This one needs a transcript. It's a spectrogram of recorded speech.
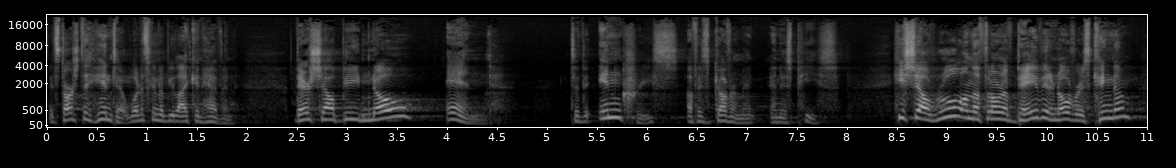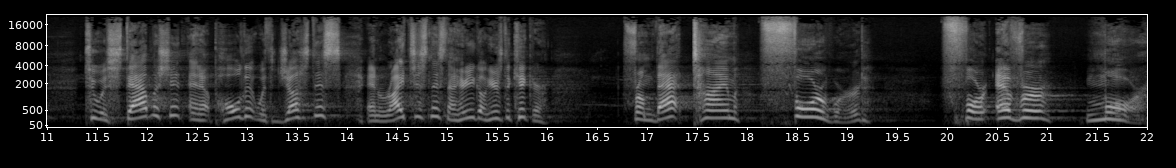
It starts to hint at what it's going to be like in heaven. There shall be no end to the increase of his government and his peace. He shall rule on the throne of David and over his kingdom to establish it and uphold it with justice and righteousness. Now, here you go. Here's the kicker. From that time forward, forevermore.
